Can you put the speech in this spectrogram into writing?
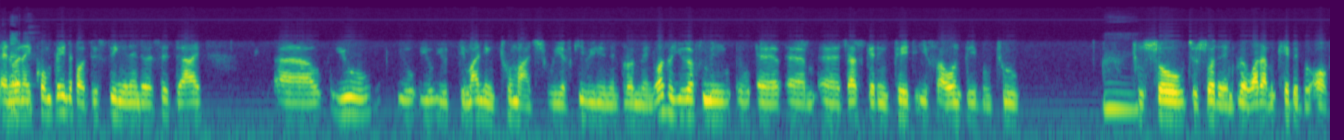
And when I complained about this thing, and then they said, "I, uh, you." You, you, you're demanding too much. We have given you employment. What's the use of me uh, um, uh, just getting paid if I won't be able to mm. to show to show the employer what I'm capable of?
